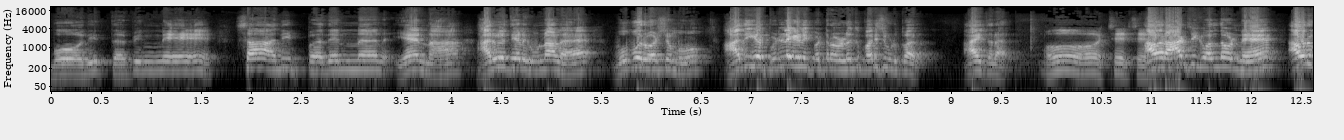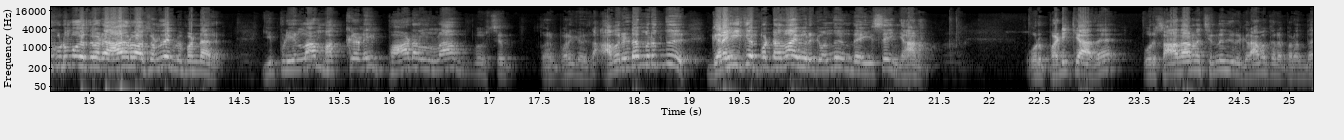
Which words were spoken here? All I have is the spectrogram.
போதித்த பின்னே சாதிப்பதென்ன? ஏன்னா அறுபத்தி ஏழுக்கு முன்னால ஒவ்வொரு வருஷமும் அதிக பிள்ளைகளை பெற்றவர்களுக்கு பரிசு கொடுப்பாரு ஆயத்தனார். ஓ சரி சரி. அவர் ஆட்சிக்கு வந்த உடனே அவர் குடும்பத்தோட ஆதரவா சொன்னதை இப்படி பண்ணாரு. இப்படி எல்லாம் மக்களை பாடலாம். அவரிடமிருந்து கிரகிக்கப்பட்டதான் இவருக்கு வந்து இந்த இசை ஞானம். ஒரு படிக்காத ஒரு சாதாரண சின்னஞ்சிறு கிராமத்தில் பிறந்த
